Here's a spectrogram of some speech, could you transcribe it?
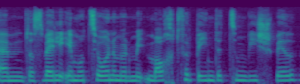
ähm, dass welche Emotionen man mit Macht verbindet zum Beispiel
